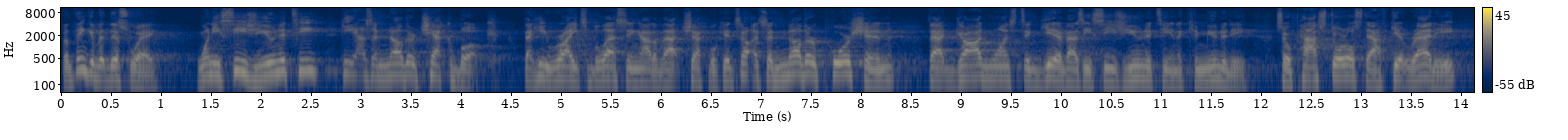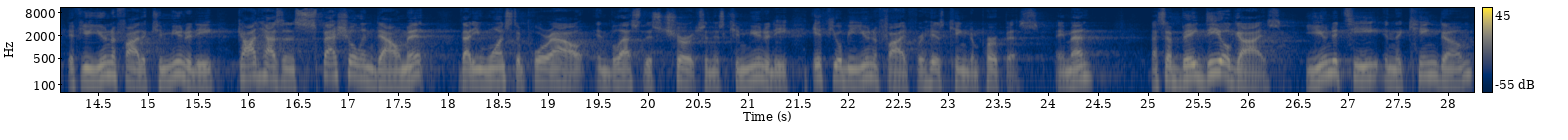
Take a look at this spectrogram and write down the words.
But think of it this way when he sees unity, he has another checkbook that he writes blessing out of that checkbook. It's, a, it's another portion that God wants to give as he sees unity in a community. So, pastoral staff, get ready. If you unify the community, God has a special endowment that He wants to pour out and bless this church and this community if you'll be unified for His kingdom purpose. Amen? That's a big deal, guys. Unity in the kingdom,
